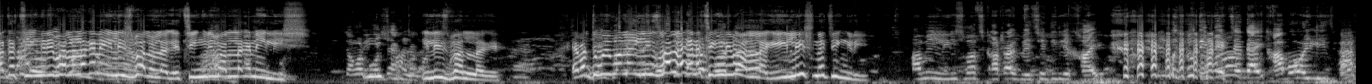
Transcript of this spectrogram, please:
আচ্ছা চিংড়ি ভালো লাগে না ইলিশ ভালো লাগে? চিংড়ি ভালো লাগে না ইলিশ? ইলিশ ভালো লাগে। এবার তুমি বলো ইলিশ ভালো লাগে না চিংড়ি ভালো লাগে? ইলিশ না চিংড়ি? আমি ইলিশ মাছ কাটা বেছে দিলে খাই। যদি বেছে দেয় খাব ইলিশ মাছ।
